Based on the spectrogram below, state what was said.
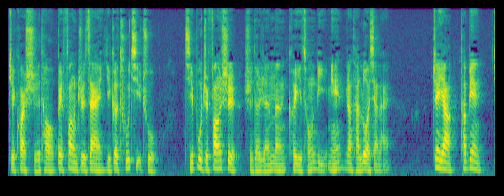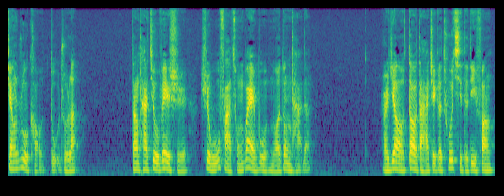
这块石头被放置在一个凸起处，其布置方式使得人们可以从里面让它落下来，这样它便。将入口堵住了。当它就位时，是无法从外部挪动它的，而要到达这个凸起的地方，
